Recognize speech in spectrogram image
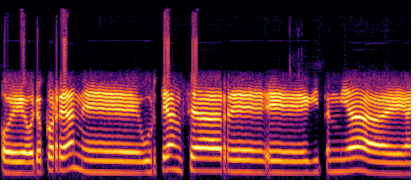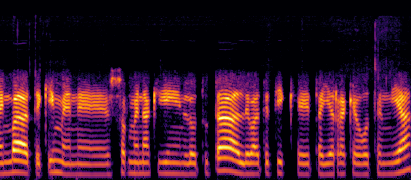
orokorrean e, urtean zehar e, egiten dira e, hainbat ekimen e, sormenakin lotuta, alde batetik e, tailerrak egoten dira,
